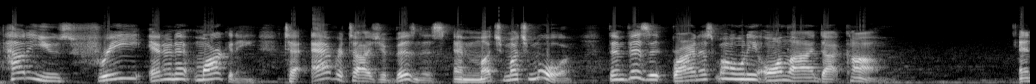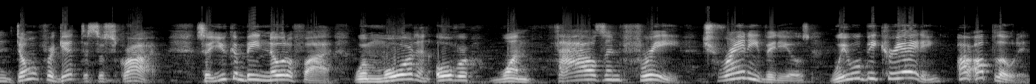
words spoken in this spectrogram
how to use free internet marketing to advertise your business, and much, much more, then visit briansmahoneyonline.com. And don't forget to subscribe so you can be notified when more than over 1,000 free training videos we will be creating are uploaded.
